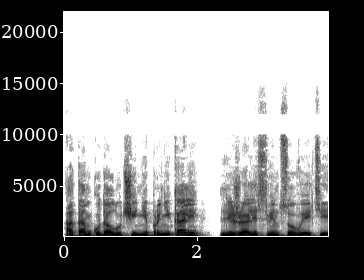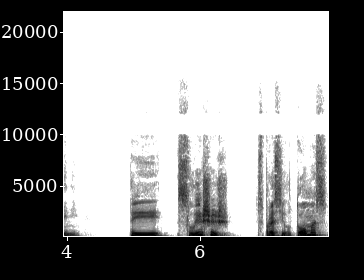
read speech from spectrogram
а там, куда лучи не проникали, лежали свинцовые тени. «Ты слышишь?» — спросил Томас,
